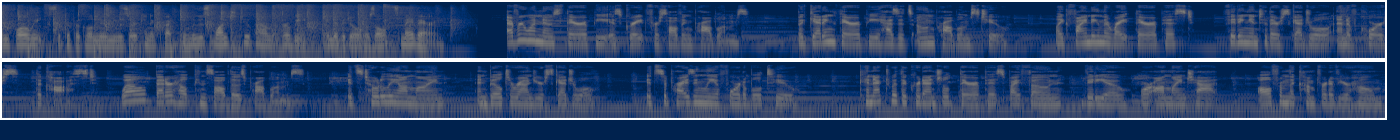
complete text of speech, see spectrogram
In four weeks, the typical Noom user can expect to lose one to two pounds per week. Individual results may vary. Everyone knows therapy is great for solving problems, but getting therapy has its own problems too, like finding the right therapist, fitting into their schedule, and of course, the cost. Well, BetterHelp can solve those problems. It's totally online and built around your schedule. It's surprisingly affordable too. Connect with a credentialed therapist by phone, video, or online chat, all from the comfort of your home.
